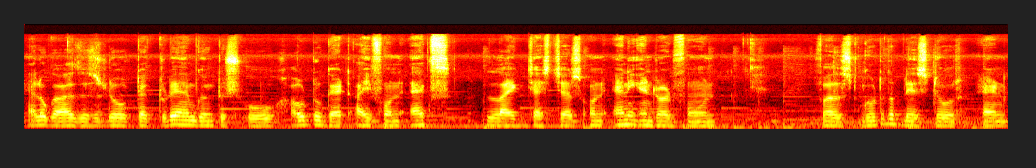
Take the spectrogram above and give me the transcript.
Hello guys, this is Dope Tech. Today I am going to show how to get iPhone X like gestures on any Android phone. First, go to the Play Store and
